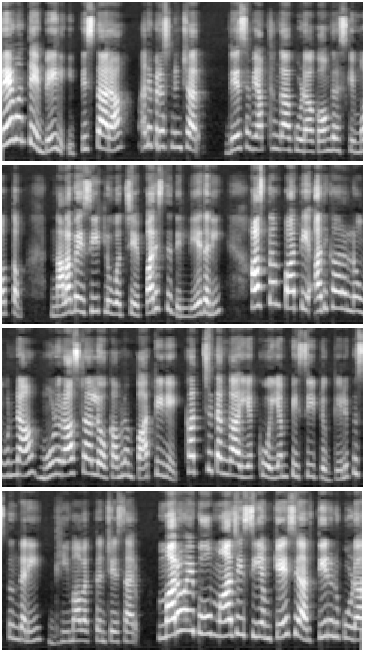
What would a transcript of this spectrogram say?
రేవంతే బెయిల్ ఇప్పిస్తారా అని ప్రశ్నించారు. దేశవ్యాప్తంగా కూడా కాంగ్రెస్కి మొత్తం నలభై సీట్లు వచ్చే పరిస్థితి లేదని హస్తం పార్టీ అధికారంలో ఉన్న మూడు రాష్ట్రాల్లో కమలం పార్టీనే ఖచ్చితంగా ఎక్కువ ఎంపీ సీట్లు గెలిపిస్తుందని ధీమా వ్యక్తం చేశారు. మరోవైపు మాజీ సీఎం కేసీఆర్ తీరును కూడా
